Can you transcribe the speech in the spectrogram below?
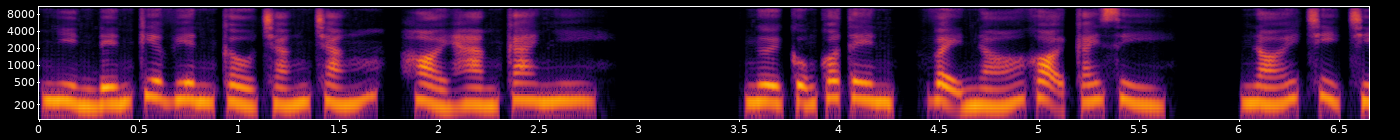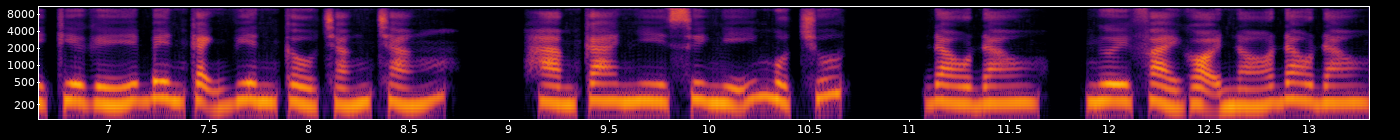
nhìn đến kia viên cầu trắng trắng, hỏi hàm ca nhi. Người cũng có tên, vậy nó gọi cái gì? Nói chỉ chỉ kia ghế bên cạnh viên cầu trắng trắng. Hàm ca nhi suy nghĩ một chút. Đau đau, ngươi phải gọi nó đau đau.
